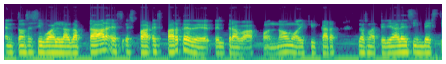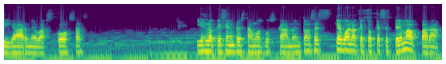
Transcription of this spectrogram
Entonces igual el adaptar es, es, es parte de, del trabajo, ¿no? Modificar los materiales, investigar nuevas cosas y es lo que siempre estamos buscando. Entonces, qué bueno que toque ese tema para,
